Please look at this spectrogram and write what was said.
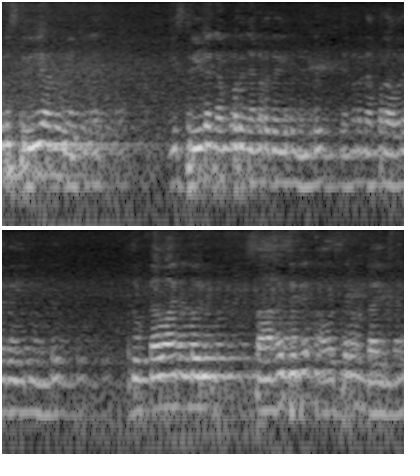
ഒരു സ്ത്രീയാണ് വിളിക്കുന്നത്. ഈ സ്ത്രീയുടെ നമ്പർ ഞങ്ങളുടെ കയ്യിലുണ്ട്. ഞങ്ങളുടെ നമ്പർ അവരുടെ കയ്യിലുണ്ട്. അത് ഉണ്ടാവാനുള്ള ഒരു സാഹചര്യം അവസരം ഉണ്ടായിരുന്നു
